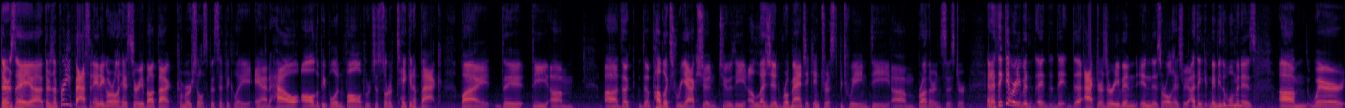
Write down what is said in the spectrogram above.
there's a uh, there's a pretty fascinating oral history about that commercial specifically, and how all the people involved were just sort of taken aback by the the um, uh, the the public's reaction to the alleged romantic interest between the um, brother and sister. And I think they were even the the actors are even in this oral history. I think maybe the woman is um, where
